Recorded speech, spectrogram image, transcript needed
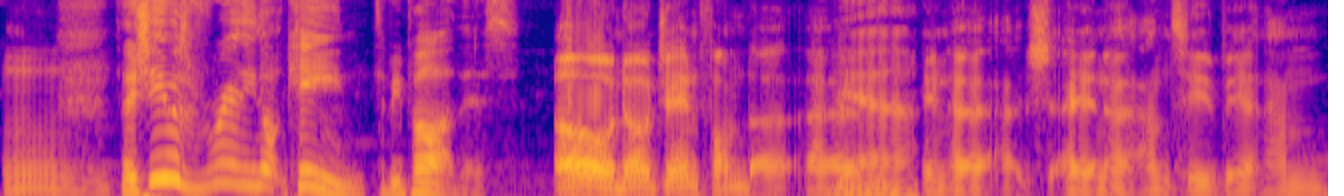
Mm. so she was really not keen to be part of this. Oh no, Jane Fonda. Um, Yeah. In her in her anti-Vietnam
